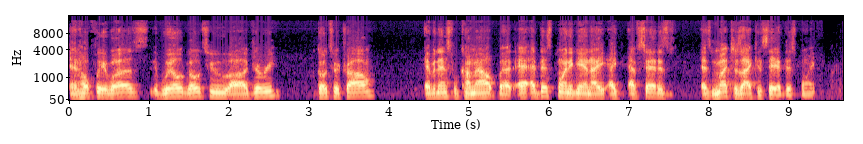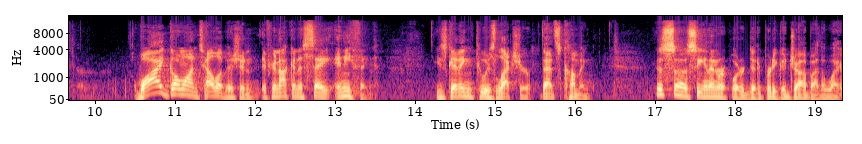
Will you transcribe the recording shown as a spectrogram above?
and hopefully it was, it will go to uh, jury, go to a trial evidence will come out. But at, at this point, again, I, I, have said as, as much as I can say at this point. Why go on television if you're not going to say anything? He's getting to his lecture. That's coming. This uh, CNN reporter did a pretty good job, by the way.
